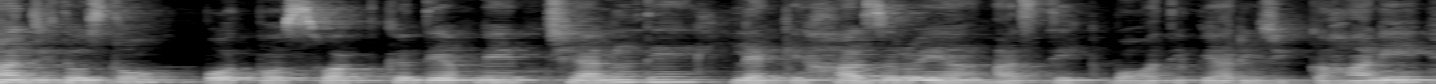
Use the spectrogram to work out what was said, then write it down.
ਹਾਂਜੀ ਦੋਸਤੋ ਬਹੁਤ-ਬਹੁਤ ਸਵਾਗਤ ਕਰਦੇ ਹਾਂ ਆਪਣੇ ਚੈਨਲ ਤੇ ਲੈ ਕੇ ਹਾਜ਼ਰ ਹੋਏ ਹਾਂ। ਅੱਜ ਦੀ ਇੱਕ ਬਹੁਤ ਹੀ ਪਿਆਰੀ ਜੀ ਕਹਾਣੀ।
